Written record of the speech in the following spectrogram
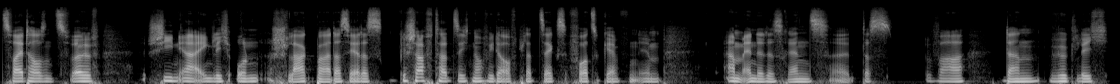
2012 schien er eigentlich unschlagbar, dass er das geschafft hat, sich noch wieder auf Platz 6 vorzukämpfen im, am Ende des Rennens. Äh, das war dann wirklich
